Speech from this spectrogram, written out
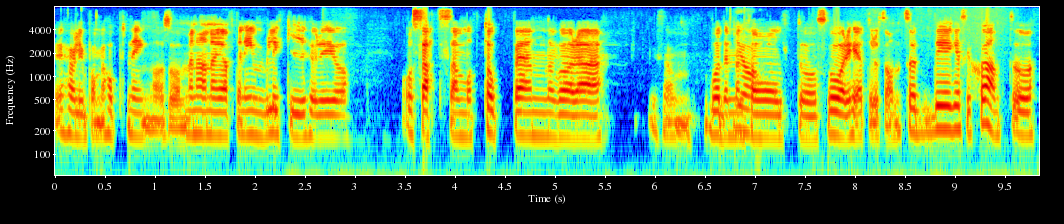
höll ju på med hoppning och så, men han har ju haft en inblick i hur det är att, att satsa mot toppen och vara liksom, både mentalt ja. och svårigheter och sånt. Så det är ganska skönt att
